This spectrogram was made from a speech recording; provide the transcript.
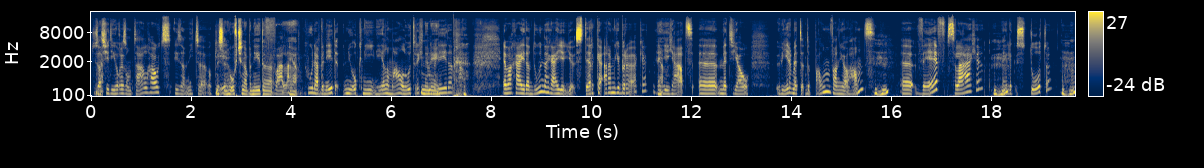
Dus als je die horizontaal houdt, is dat niet oké. Met zijn hoofdje naar beneden. Voilà, Ja. goed naar beneden. Nu ook niet helemaal loodrecht Nee, naar nee. beneden. Maar. En wat ga je dan doen? Dan ga je je sterke arm gebruiken. En Ja. je gaat eh, met jouw, weer met de, de palm van jouw hand, Mhm. eh, vijf slagen, Mhm. eigenlijk stoten, Mhm.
